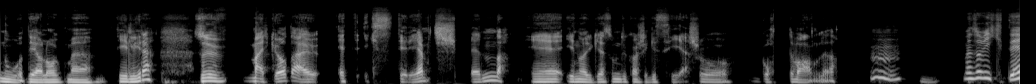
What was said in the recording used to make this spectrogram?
noe dialog med tidligere. Så du merker jo at det er et ekstremt spenn da, i, i Norge som du kanskje ikke ser så godt til vanlig. Da. Mm. Men så viktig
